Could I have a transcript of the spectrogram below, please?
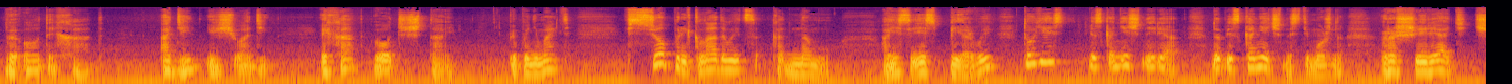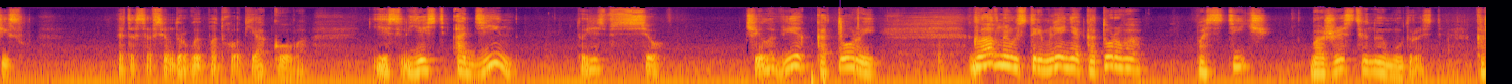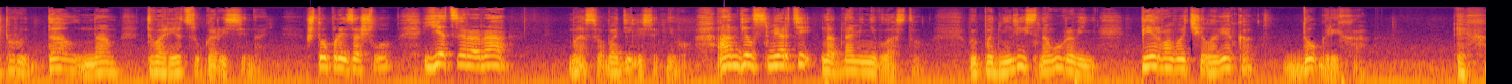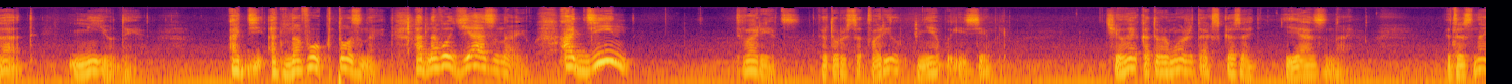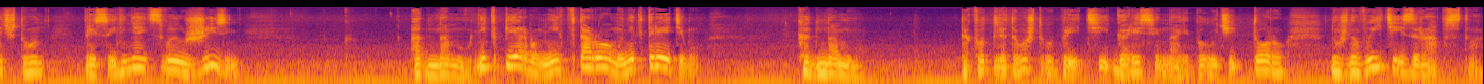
«веот эхад», один и еще один, «эхад, веот штай». Вы понимаете? Все прикладывается к одному. А если есть первый, то есть бесконечный ряд. До бесконечности можно расширять числа. Это совсем другой подход Якова. Если есть один, то есть все. Человек, который, главное устремление которого постичь божественную мудрость, которую дал нам Творец у горы Синай. Что произошло? Ецерара, мы освободились от него. Ангел смерти над нами не властвовал мы поднялись на уровень первого человека до греха. Эхад миюде. Один, одного кто знает? Одного я знаю. Один Творец, который сотворил небо и землю. Человек, который может так сказать, я знаю. Это значит, что он присоединяет свою жизнь одному. Не к первому, не к второму, не к третьему. К одному – так вот, для того, чтобы прийти к горе Синай и получить Тору, нужно выйти из рабства.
